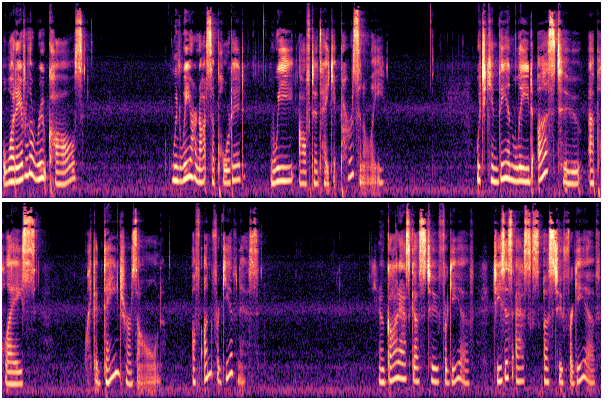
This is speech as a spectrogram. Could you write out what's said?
But whatever the root cause, when we are not supported, we often take it personally, which can then lead us to a place like a danger zone of unforgiveness. You know, God asks us to forgive. Jesus asks us to forgive.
